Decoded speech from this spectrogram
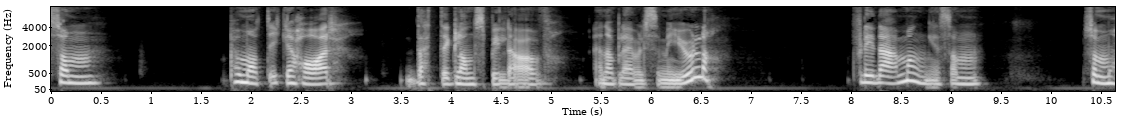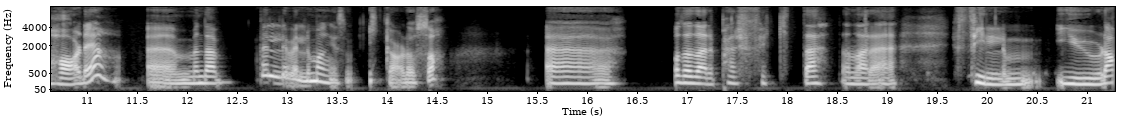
som på en måte ikke har dette glansbildet av en opplevelse med jul, da. Fordi det er mange som, som har det, eh, men det er veldig, veldig mange som ikke har det også. Eh, og det derre perfekte, den derre filmjula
